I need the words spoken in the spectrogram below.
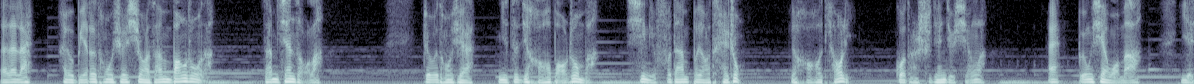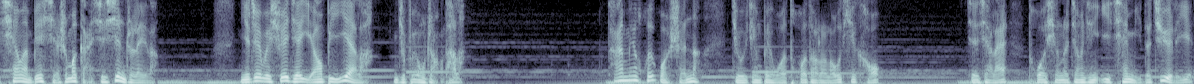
来来来，还有别的同学需要咱们帮助呢，咱们先走了。这位同学，你自己好好保重吧，心理负担不要太重。”要好好调理，过段时间就行了。哎，不用谢我们啊，也千万别写什么感谢信之类的。你这位学姐也要毕业了，你就不用找她了。她还没回过神呢，就已经被我拖到了楼梯口。接下来拖行了将近一千米的距离，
